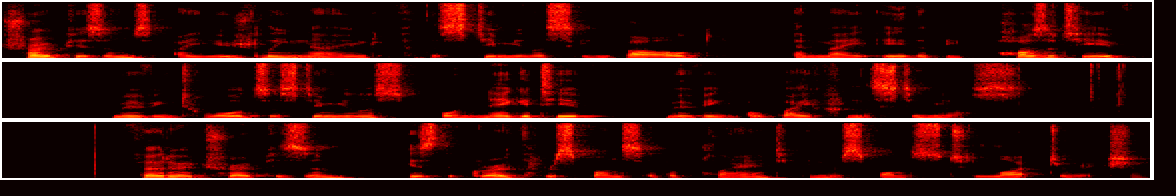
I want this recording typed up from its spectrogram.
Tropisms are usually named for the stimulus involved and may either be positive moving towards a stimulus, or negative, moving away from the stimulus. Phototropism is the growth response of a plant in response to light direction.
